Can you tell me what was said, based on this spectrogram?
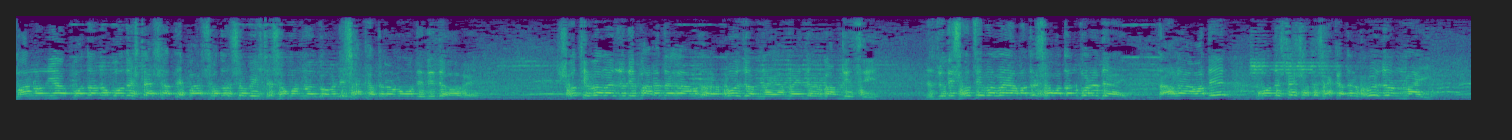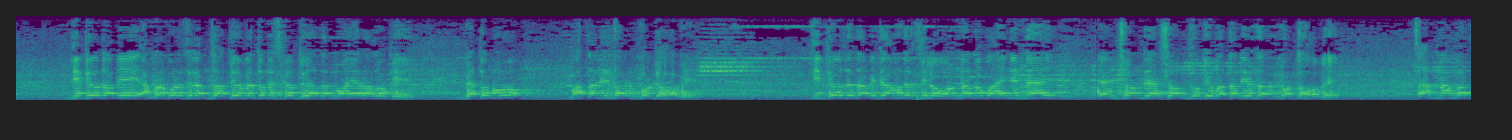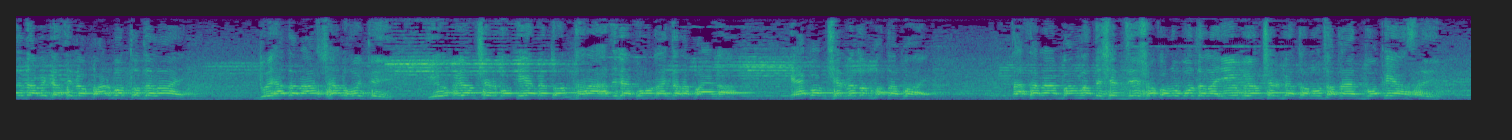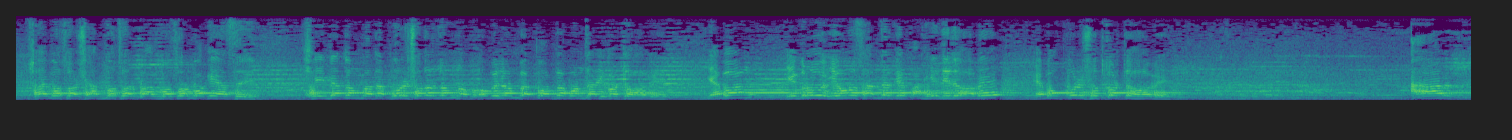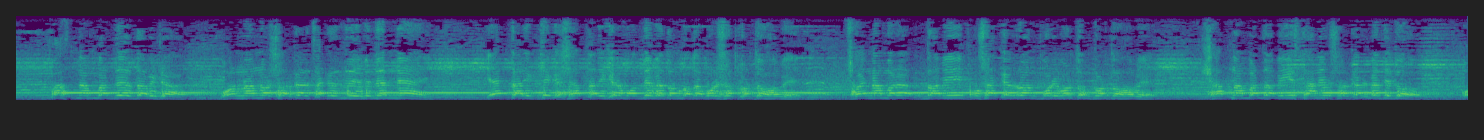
মাননীয় প্রধান উপদেষ্টার সাথে পাঁচ সদস্য বিশিষ্ট সমন্বয় কমিটি সাক্ষাতের অনুমতি দিতে হবে। সচিবালয় যদি পারে তাহলে আমাদের প্রয়োজন নাই, আমরা এটা বাদ দিচ্ছি। যদি সচিবালয় আমাদের সমাধান করে দেয়, তাহলে আমাদের উপদেষ্টার সাথে সাক্ষাতের প্রয়োজন নাই। দ্বিতীয় দাবি, আমরা করেছিলাম জাতীয় বেতন স্কেল দুই হাজার নয়ের আলোকে। বেতন ও ভাতা নির্ধারণ করতে হবে। তৃতীয় যে দাবিটা আমাদের ছিল, অন্যান্য বাহিনীর ন্যায় পেনশন, রেশন, ঝুঁকি ভাতা নির্ধারণ করতে হবে। চার নাম্বার যে দাবিটা ছিল, পার্বত্য জেলায় দুই হাজার আট সাল হইতে ইউপি অংশের বকেয়া বেতন তারা হাজিরা কোনোটাই তারা পায় না। এক অংশের বেতন ভাতা পায়। তাছাড়া বাংলাদেশের যে সকল উপজেলা ইউপি অংশের বেতন ও যাতায়াত বকে আছে। ছয় বছর, সাত বছর, পাঁচ বছর বকে আছে। সেই বেতন ভাতা পরিশোধের জন্য অবিলম্বে প্রজ্ঞাপন জারি করতে হবে এবং এগুলো ইউনো সারদেরকে পাঠিয়ে দিতে হবে এবং পরিশোধ করতে হবে। আর পাঁচ নাম্বার যে দাবিটা, অন্যান্য সরকারি চাকরিজীবীদের ন্যায় এক তারিখ থেকে সাত তারিখের মধ্যে বেতন ভাতা পরিশোধ করতে হবে। ছয় নম্বরের দাবি, পোশাকের রং পরিবর্তন করতে হবে। সাত নাম্বার দাবি, স্থানীয় সরকার ব্যতীত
